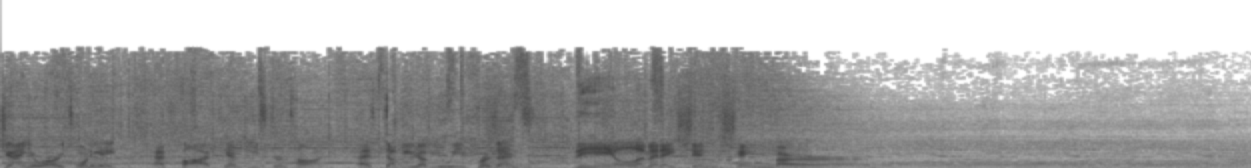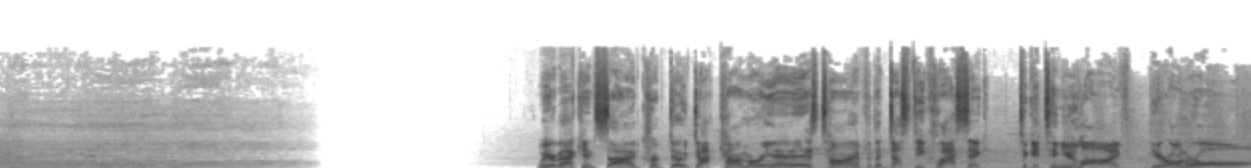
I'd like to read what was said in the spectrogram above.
January 28th at 5 p.m. Eastern Time as WWE presents The Elimination Chamber. We are back inside Crypto.com Arena, and it is time for the Dusty Classic to continue live here on Raw.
